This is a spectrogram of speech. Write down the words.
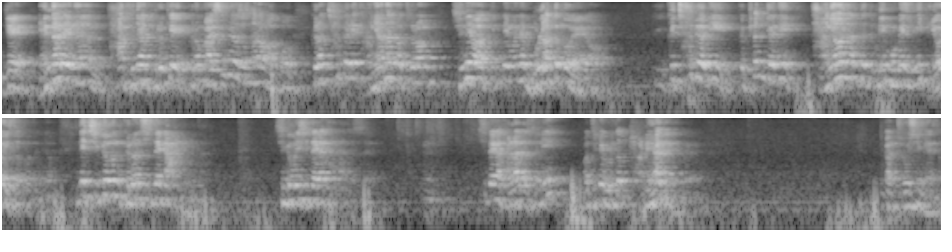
이제 옛날에는 다 그냥 그렇게 그런 말 쓰면서 살아왔고 그런 차별이 당연한 것처럼 지내왔기 때문에 몰랐던 거예요. 그 차별이 그 편견이 당연한 듯 우리 몸에 이미 배어 있었거든요. 근데 지금은 그런 시대가 아닙니다. 지금은 시대가 달라졌어요. 음. 시대가 달라졌으니 어떻게 우리도 변해야 되는 거예요. 그러니까 조심해서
